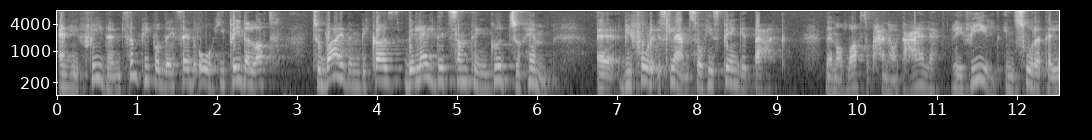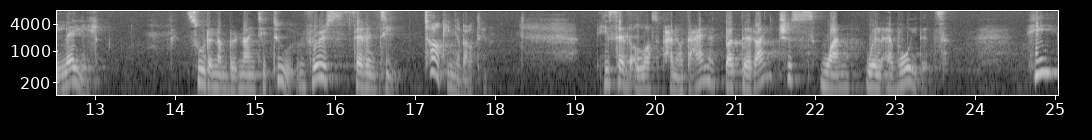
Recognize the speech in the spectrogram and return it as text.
and he freed him, some people they said, oh, he paid a lot to buy them because Bilal did something good to him uh, before Islam, so he's paying it back. Then Allah subhanahu wa ta'ala revealed in Surah Al-Layl, Surah number 92, verse 17, talking about him. He said, Allah subhanahu wa ta'ala, but the righteous one will avoid it. He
